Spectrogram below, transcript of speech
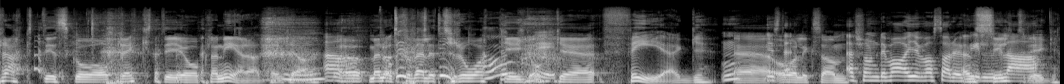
praktisk och präktig och planerad, tänker jag. Men också väldigt tråkig Ja. och eh, feg. Eh, det. och liksom... Eftersom det var ju, vad sa du, En Villa, syltrygg.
